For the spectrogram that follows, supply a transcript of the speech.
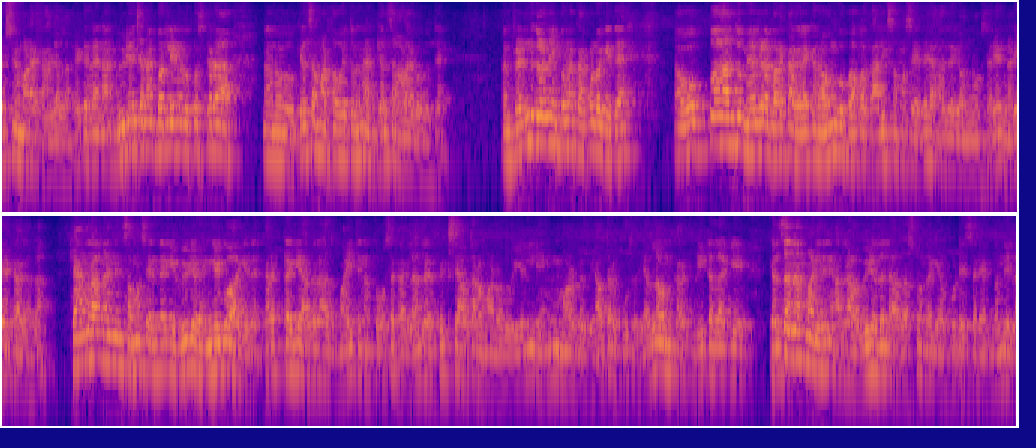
ಯೋಚನೆ ಮಾಡೋಕ್ಕಾಗಲ್ಲ. ಯಾಕಂದರೆ ನಾನು ವಿಡಿಯೋ ಚೆನ್ನಾಗಿ ಬರಲಿ ಅನ್ನೋದಕ್ಕೋಸ್ಕರ ನಾನು ಕೆಲಸ ಮಾಡ್ತಾ ಹೋಯ್ತು ಅಂದರೆ ನನ್ನ ಕೆಲಸ ಹಾಳಾಗೋಗುತ್ತೆ. ನನ್ನ ಫ್ರೆಂಡ್ಗಳನ್ನ ಇಬ್ಬರನ್ನ ಕರ್ಕೊಂಡು ಹೋಗಿದ್ದೆ. ಒಬ್ಬ ಅಂತೂ ಮೇಲ್ಗಡೆ ಬರೋಕ್ಕಾಗಲ್ಲ, ಯಾಕಂದ್ರೆ ಅವನಿಗೂ ಪಾಪ ಕಾಲಿಗೆ ಸಮಸ್ಯೆ ಇದೆ, ಹಾಗಾಗಿ ಅವನು ಸರಿಯಾಗಿ ನಡೆಯೋಕ್ಕಾಗಲ್ಲ. ಕ್ಯಾಮ್ರಾಮ್ಯಾನಿನ ಸಮಸ್ಯೆಯಿಂದಾಗಿ ವಿಡಿಯೋ ಹೆಂಗೆಗೋ ಆಗಿದೆ. ಕರೆಕ್ಟಾಗಿ ಅದರ ಮಾಹಿತಿನ ತೋರ್ಸೋಕ್ಕಾಗಲ್ಲ. ಅಂದರೆ ಫಿಕ್ಸ್ ಯಾವ ಥರ ಮಾಡೋದು, ಎಲ್ಲಿ ಹೆಂಗೆ ಮಾಡಬೇಕು, ಯಾವ ಥರ ಕೂಸೋದು, ಎಲ್ಲವನ್ನು ಕರೆಕ್ಟ್ ಡೀಟೇಲಾಗಿ ಕೆಲಸ ನಾನು ಮಾಡಿದ್ದೀನಿ. ಆದರೆ ಆ ವಿಡಿಯೋದಲ್ಲಿ ಅದಷ್ಟೊಂದಾಗಿ ಆ ಫುಟೇಜ್ ಸರಿಯಾಗಿ ಬಂದಿಲ್ಲ.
